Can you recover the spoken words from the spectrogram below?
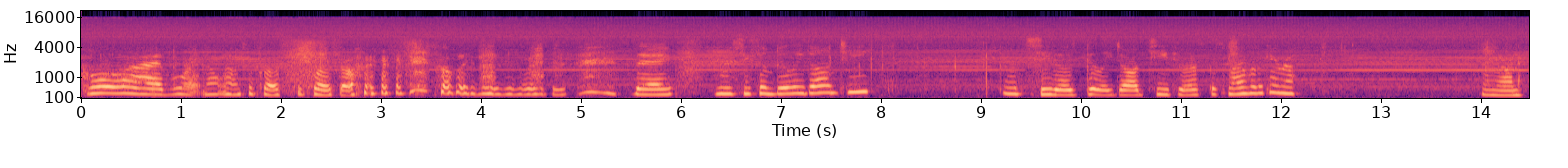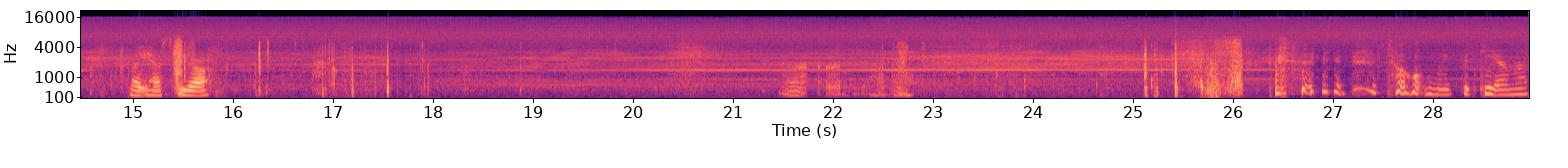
good boy. No, no, too close, too close. Oh, oh this is what this day. You see some Billy Dog teeth? Let's see those Billy Dog teeth. Let's go smile for the camera. Hang on, light has to be off. Don't lick the camera.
